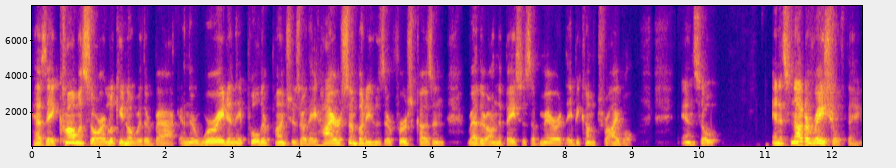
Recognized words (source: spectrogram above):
has a commissar looking over their back and they're worried and they pull their punches or they hire somebody who's their first cousin rather on the basis of merit. They become tribal. And so and it's not a racial thing.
